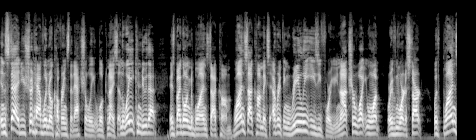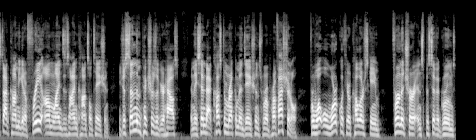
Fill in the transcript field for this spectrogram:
Instead, you should have window coverings that actually look nice. And the way you can do that is by going to blinds.com. Blinds.com makes everything really easy for you. You're not sure what you want or even where to start. With Blinds.com, you get a free online design consultation. You just send them pictures of your house, and they send back custom recommendations from a professional for what will work with your color scheme furniture, and specific rooms.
